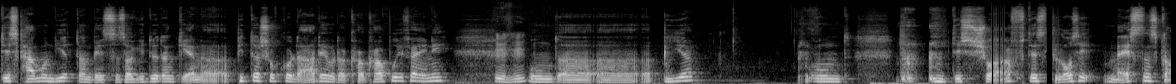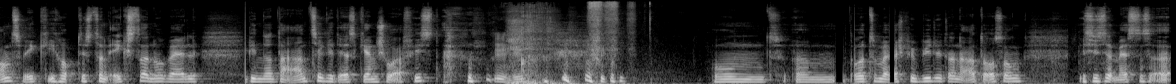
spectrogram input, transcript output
Das harmoniert dann besser. Sage ich, tue dann gerne eine Bitterschokolade oder Kakaopulver rein mhm. und äh, äh, ein Bier. Und das Scharf, das lasse ich meistens ganz weg. Ich habe das dann extra nur, weil ich bin dann der Einzige, der es gern scharf ist. Mhm. Und ähm, aber zum Beispiel würde ich dann auch da sagen, es ist ja meistens, äh,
